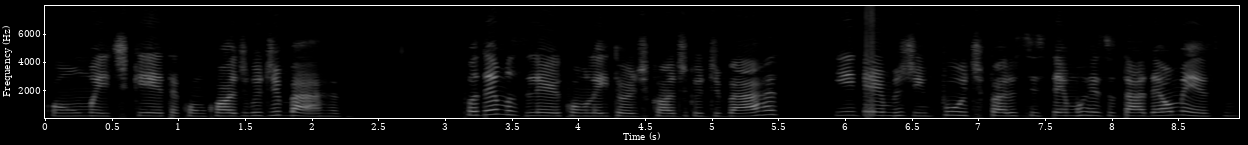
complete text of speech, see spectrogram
com uma etiqueta com código de barras. Podemos ler com o leitor de código de barras e em termos de input para o sistema o resultado é o mesmo.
